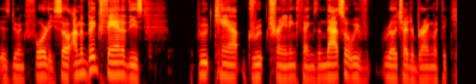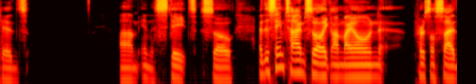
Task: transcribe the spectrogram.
is doing 40. So I'm a big fan of these boot camp group training things and that's what we've really tried to bring with the kids um, in the states so at the same time so like on my own personal side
